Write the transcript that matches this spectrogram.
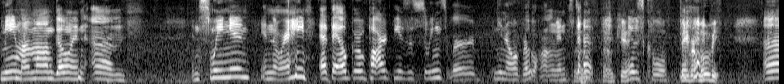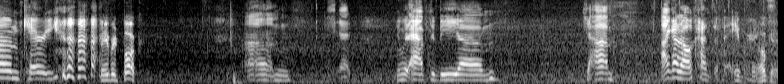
me and my mom going um, and swinging in the rain at the Elk Grove Park because the swings were, you know, were long and stuff. Oh, okay. It was cool. Favorite movie? um, Carrie. favorite book? um, shit. It would have to be, um, yeah, um, I got all kinds of favorites. Okay.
